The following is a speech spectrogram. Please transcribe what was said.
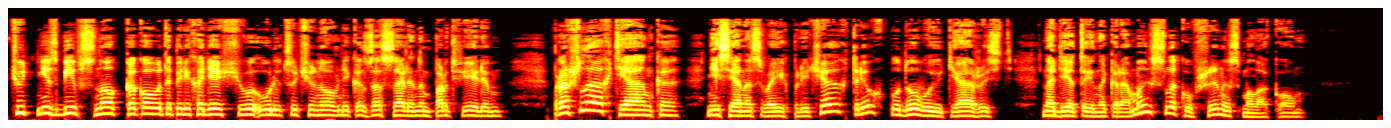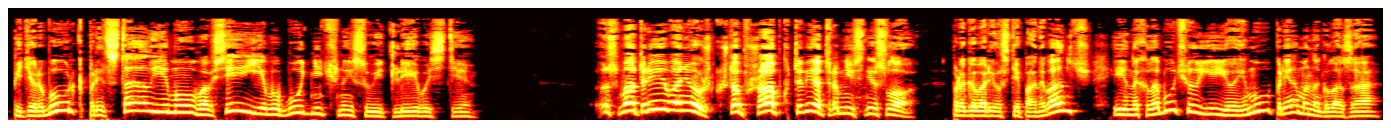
чуть не сбив с ног какого-то переходящего улицу чиновника с засаленным портфелем, прошла ахтянка, неся на своих плечах трехпудовую тяжесть, надетые на коромысло кувшины с молоком. Петербург предстал ему во всей его будничной суетливости. — Смотри, Ванюшка, чтоб шапку-то ветром не снесло, — проговорил Степан Иванович и нахлобучил ее ему прямо на глаза.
